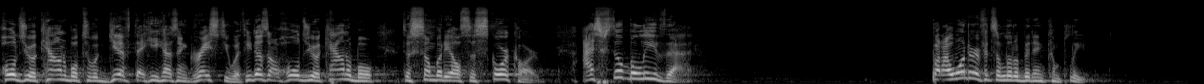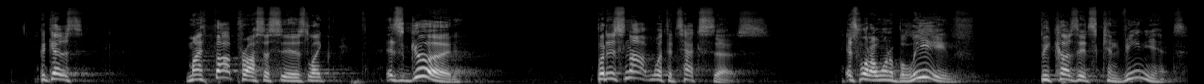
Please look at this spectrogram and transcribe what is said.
hold you accountable to a gift that He hasn't graced you with. He doesn't hold you accountable to somebody else's scorecard. I still believe that. But I wonder if it's a little bit incomplete. Because my thought process is like, it's good, but it's not what the text says. It's what I want to believe because it's convenient.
